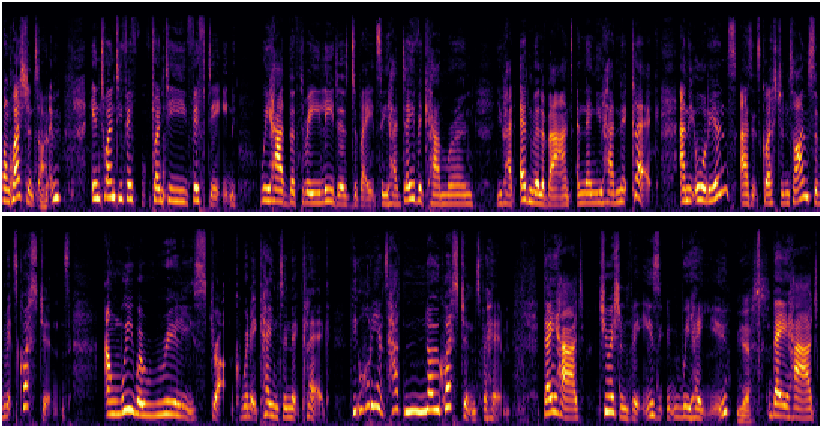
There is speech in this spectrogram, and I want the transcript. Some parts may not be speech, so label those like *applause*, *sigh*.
on Question Time in 2015 we had the three leaders debate. So you had David Cameron, you had Ed Miliband, and then you had Nick Clegg. And the audience, as it's question time, submits questions. And we were really struck when it came to Nick Clegg. The audience had no questions for him. They had tuition fees, we hate you. Yes. They had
